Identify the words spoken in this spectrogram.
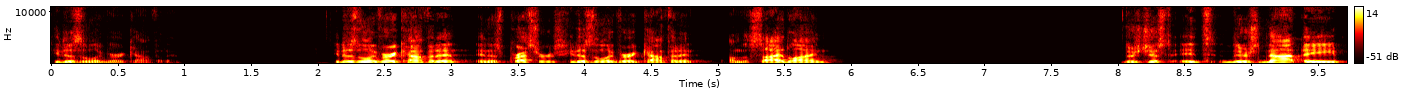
He doesn't look very confident. He doesn't look very confident in his pressers. He doesn't look very confident on the sideline. There's just it's there's not a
